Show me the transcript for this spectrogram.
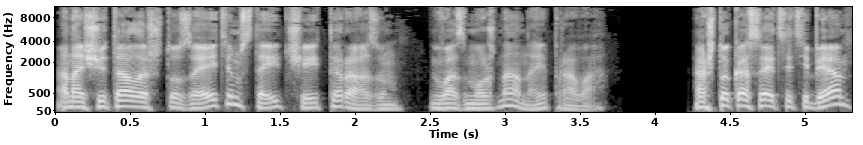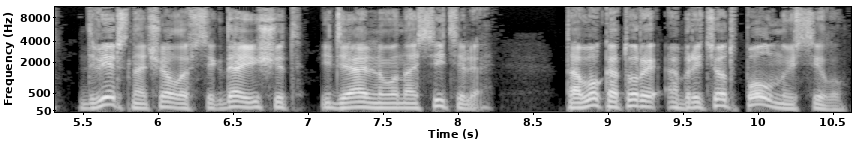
Она считала, что за этим стоит чей-то разум. Возможно, она и права. А что касается тебя, дверь сначала всегда ищет идеального носителя, того, который обретет полную силу.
